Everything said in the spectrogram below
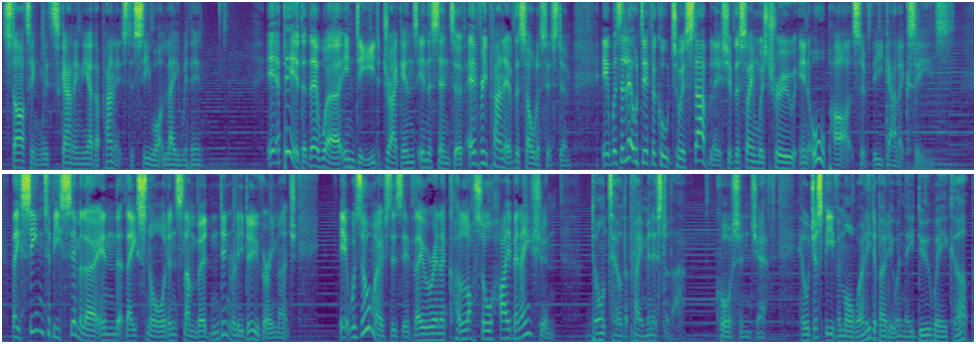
starting with scanning the other planets to see what lay within. It appeared that there were, indeed, dragons in the centre of every planet of the solar system. It was a little difficult to establish if the same was true in all parts of the galaxies. They seemed to be similar in that they snored and slumbered and didn't really do very much. It was almost as if they were in a colossal hibernation. Don't tell the Prime Minister that, cautioned Jeff. He'll just be even more worried about it when they do wake up.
